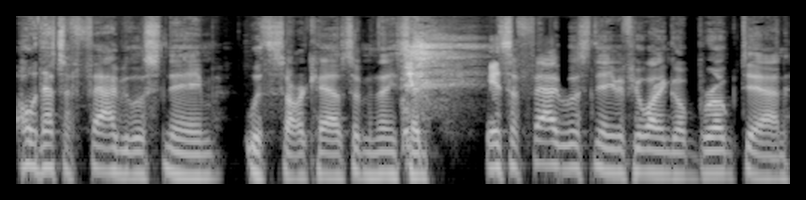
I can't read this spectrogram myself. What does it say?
Oh, that's a fabulous name with sarcasm. And then he said, It's a fabulous name if you want to go broke, Dan.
